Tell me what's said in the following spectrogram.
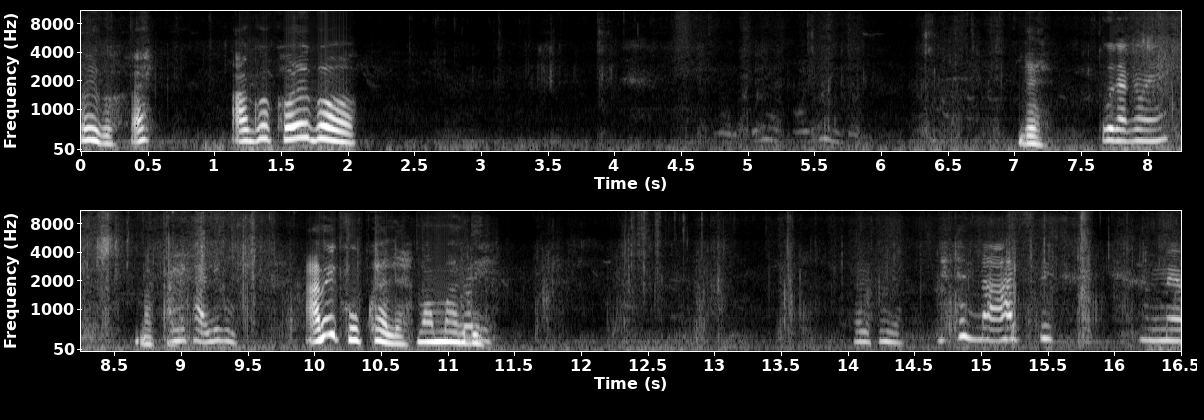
खंय गो आय आगो खंय गो दे. तू आम्ही खाली खूप. आम्ही खूप खाल्ल्या मम्माक दे नाच. नाही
